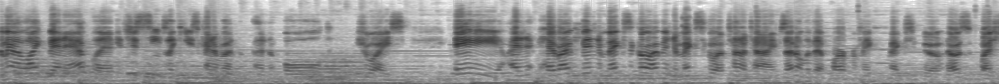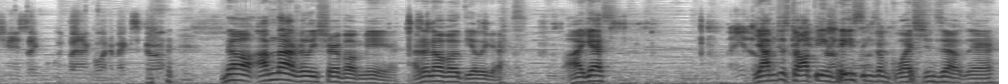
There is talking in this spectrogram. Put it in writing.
I mean, I like Ben Affleck. It just seems like he's kind of an, an old choice. Hey, I, have I been to Mexico? I've been to Mexico a ton of times. I don't live that far from Me- Mexico. That was the question. Is like, we plan on going to Mexico? no, I'm not really sure about me. I don't know about the other guys. I guess. I need to- Yeah, I'm just I need to copying and pasting some questions out there.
